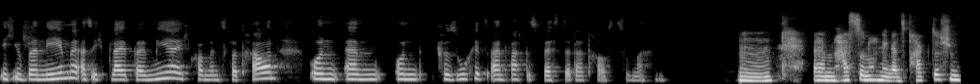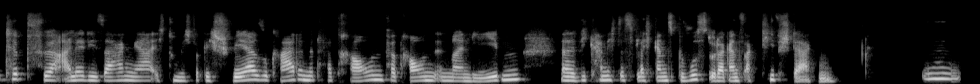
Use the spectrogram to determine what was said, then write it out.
ich übernehme, also ich bleibe bei mir, ich komme ins Vertrauen und, ähm, und versuche jetzt einfach das Beste daraus zu machen. Mhm. Ähm, hast du noch einen ganz praktischen Tipp für alle, die sagen, ja, ich tue mich wirklich schwer, so gerade mit Vertrauen, Vertrauen in mein Leben. Äh, wie kann ich das vielleicht ganz bewusst oder ganz aktiv stärken? Hm,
